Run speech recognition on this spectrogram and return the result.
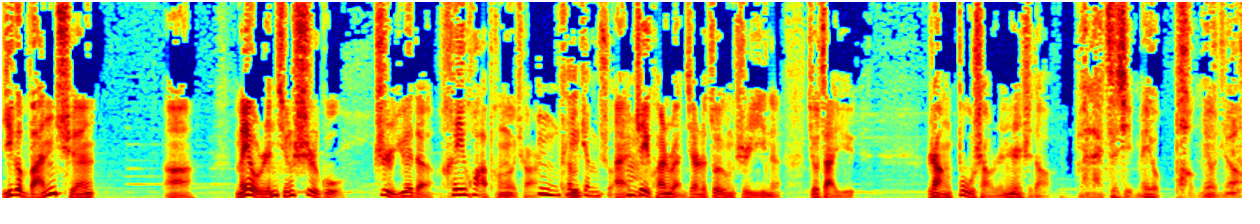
一个完全啊没有人情世故制约的黑化朋友圈。嗯可以这么说哎，嗯这款软件的作用之一呢，就在于让不少人认识到，原来自己没有朋友，你知道吗？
